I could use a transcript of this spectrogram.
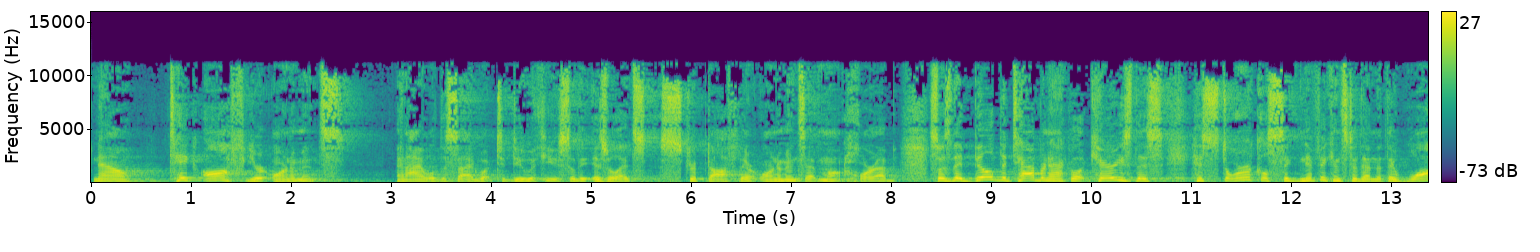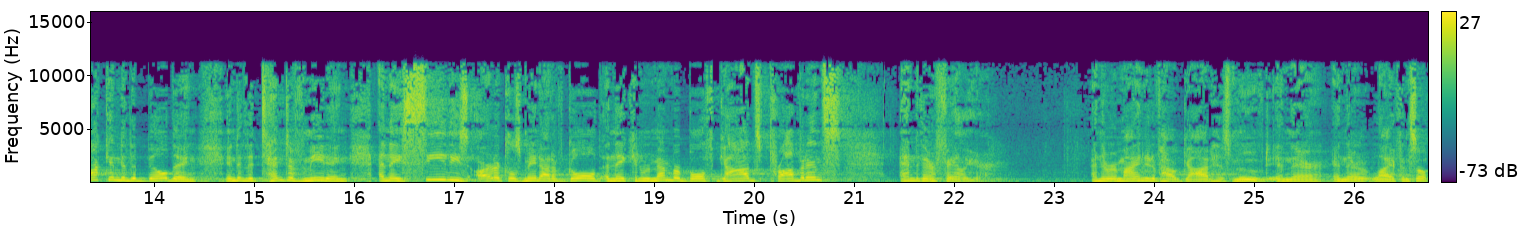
Now, take off your ornaments and I will decide what to do with you. So the Israelites stripped off their ornaments at Mount Horeb. So as they build the tabernacle, it carries this historical significance to them that they walk into the building, into the tent of meeting, and they see these articles made out of gold, and they can remember both God's providence and their failure. And they're reminded of how God has moved in their, in their life. And so,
